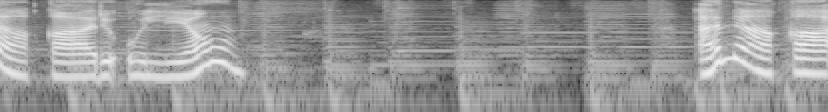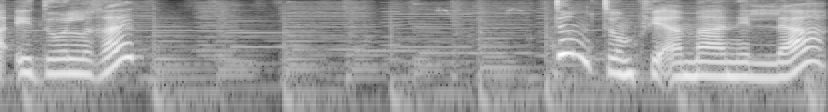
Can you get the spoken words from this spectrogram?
أنا قارئ اليوم؟ أنا قائد الغد؟ دمتم في أمان الله.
